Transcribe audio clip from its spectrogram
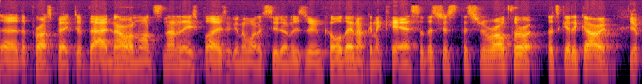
uh, the prospect of that. No one wants. None of these players are going to want to sit on a Zoom call. They're not going to care. So let's just let's just roll through it. Let's get it going. Yep.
